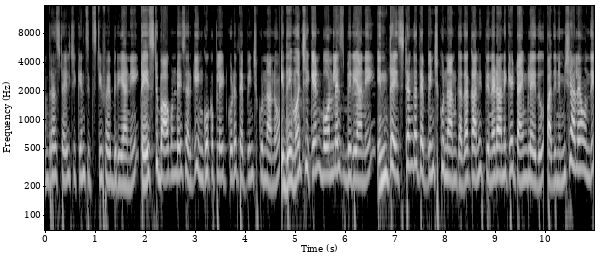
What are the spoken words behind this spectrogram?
Andhra style chicken sixty five biryani. Taste బాగుండేసరికి ఇంకొక ప్లేట్ కూడా తెప్పించుకున్నాను. ఇదేమో చికెన్ బోన్లెస్ బిర్యానీ. ఇంత ఇష్టంగా తెప్పించుకున్నాను కదా కానీ తినడానికే టైం లేదు. పది నిమిషాలే ఉంది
